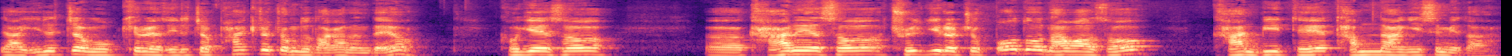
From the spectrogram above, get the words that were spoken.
약 1.5kg에서 1.8kg 정도 나가는데요. 거기에서 어, 간에서 줄기를 쭉 뻗어 나와서 간 밑에 담낭이 있습니다.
